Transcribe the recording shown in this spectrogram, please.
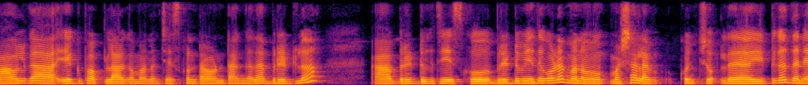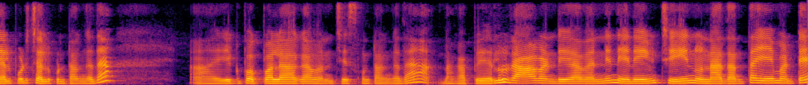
మామూలుగా ఎగ్ పప్పు లాగా మనం చేసుకుంటా ఉంటాం కదా బ్రెడ్లో. బ్రెడ్కి చేసుకో బ్రెడ్ మీద కూడా మనం మసాలా కొంచెం లైట్గా ధనియాల పొడి చల్లుకుంటాం కదా. ఎగ్ పప్పలాగా మనం చేసుకుంటాం కదా. నాకు ఆ పేర్లు రావండి అవన్నీ నేనేం చేయను. నాదంతా ఏమంటే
